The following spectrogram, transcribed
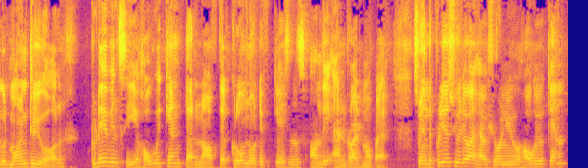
good morning to you all. Today we'll see how we can turn off the Chrome notifications on the Android mobile. So in the previous video I have shown you how you can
